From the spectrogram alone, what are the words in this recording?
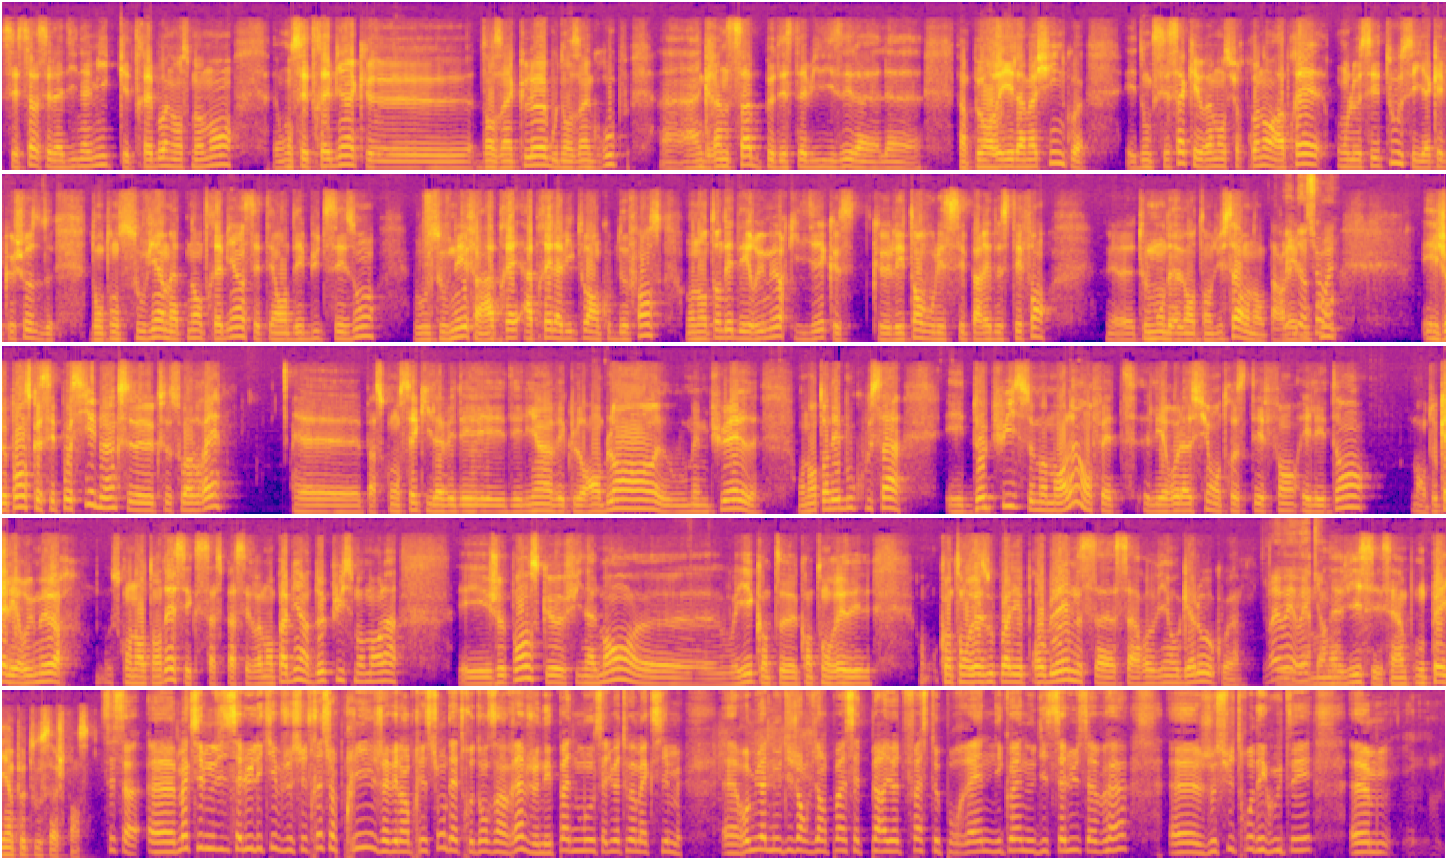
C'est ça, c'est la dynamique qui est très bonne en ce moment. On sait très bien que dans un club ou dans un groupe, un, grain de sable peut déstabiliser la, la- enfin, peut enrayer la machine, quoi. Et donc c'est ça qui est vraiment surprenant. Après, on le sait tous, et il y a quelque chose de- dont on se souvient maintenant très bien, c'était en début de saison. Vous vous souvenez, enfin après, après la victoire en Coupe de France, on entendait des rumeurs qui disaient que, que l'étang voulait se séparer de Stéphane. Euh, tout le monde avait entendu ça, on en parlait Oui, bien beaucoup. sûr, ouais. Et je pense que c'est possible hein, que, ce, que ce soit vrai, euh, parce qu'on sait qu'il avait des, liens avec Laurent Blanc euh, ou même Puel. On entendait beaucoup ça. Et depuis ce moment-là, en fait, les relations entre Stéphane et l'étang, en tout cas les rumeurs, ce qu'on entendait, c'est que ça se passait vraiment pas bien depuis ce moment-là. Et je pense que finalement, euh, vous voyez, quand, quand on quand on résout pas les problèmes, ça, ça revient au galop, quoi. Ouais, ouais, ouais, à mon avis, c'est, un- on paye un peu tout ça, je pense. C'est ça. Euh, Maxime nous dit salut l'équipe, je suis très surpris. J'avais l'impression d'être dans un rêve, je n'ai pas de mots. Salut à toi Maxime. Euh, Romuald nous dit j'en reviens pas à cette période faste pour Rennes. Nicolas nous dit salut ça va? Euh, je suis trop dégoûté. Euh,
